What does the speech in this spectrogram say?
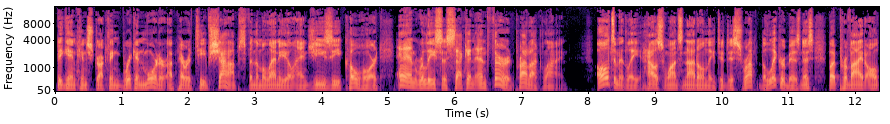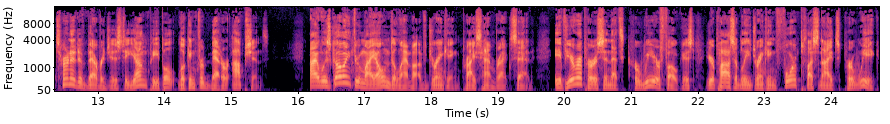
begin constructing brick and mortar aperitif shops for the millennial and GZ cohort, and release a second and third product line. Ultimately, Haus wants not only to disrupt the liquor business, but provide alternative beverages to young people looking for better options. I was going through my own dilemma of drinking, Price Hambrecht said. If you're a person that's career focused, you're possibly drinking four plus nights per week.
